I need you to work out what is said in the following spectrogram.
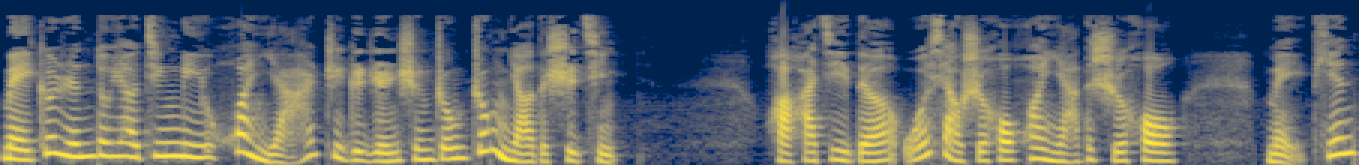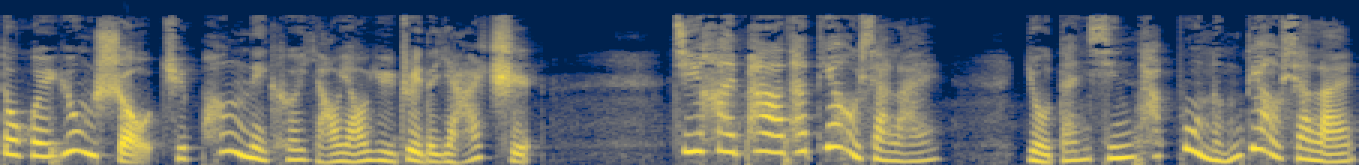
每个人都要经历换牙这个人生中重要的事情。花花记得，我小时候换牙的时候，每天都会用手去碰那颗摇摇欲坠的牙齿，既害怕它掉下来，又担心它不能掉下来。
